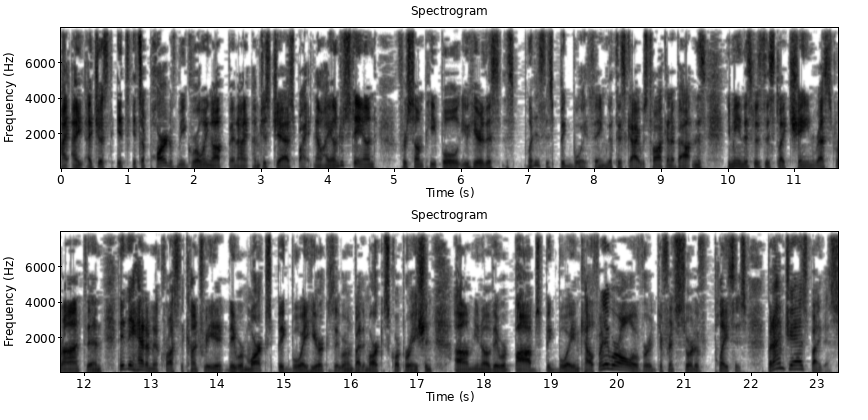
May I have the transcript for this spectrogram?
I, I, I, just it's it's a part of me growing up, and I, I'm just jazzed by it. Now I understand for some people you hear this this what is this big boy thing that this guy was talking about, and this you mean this was this like chain restaurant, and they they had them across the country. They were Marc's Big Boy here because they were owned by the Marcus Corporation. Um, you know they were Bob's Big Boy in California. They were all over different sort of places. But I'm jazzed by this.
